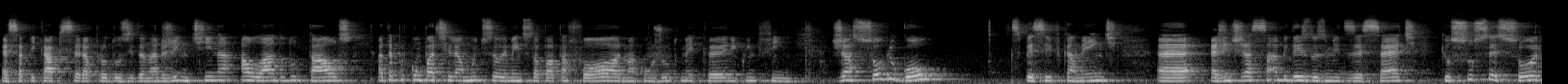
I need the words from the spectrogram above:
essa picape será produzida na Argentina ao lado do Taos, até por compartilhar muitos elementos da plataforma, conjunto mecânico, enfim. Já sobre o Gol, especificamente, eh, a gente já sabe desde 2017 que o sucessor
